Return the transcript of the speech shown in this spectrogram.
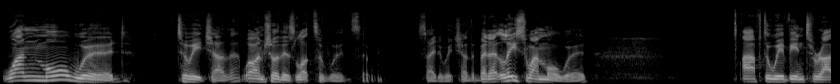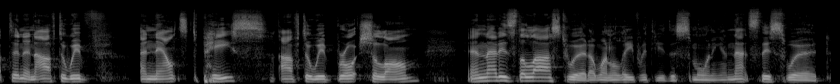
one more word to each other. Well, I'm sure there's lots of words that we say to each other, but at least one more word after we've interrupted and after we've announced peace, after we've brought shalom. And that is the last word I want to leave with you this morning, and that's this word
